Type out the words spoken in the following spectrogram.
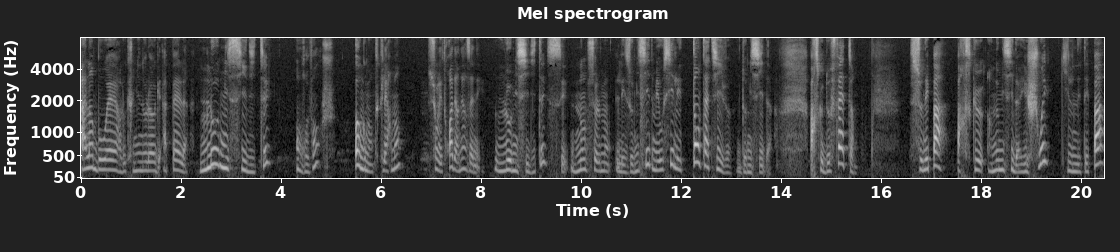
Alain Boer, le criminologue, appelle l'homicidité, en revanche, augmente clairement sur les trois dernières années. L'homicidité, c'est non seulement les homicides, mais aussi les tentatives d'homicide. Parce que de fait, ce n'est pas parce qu'un homicide a échoué qu'il n'était pas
